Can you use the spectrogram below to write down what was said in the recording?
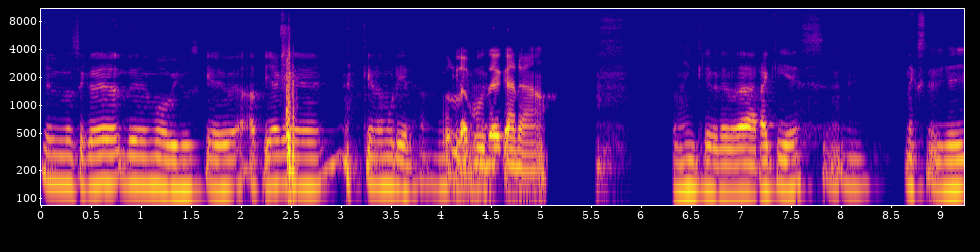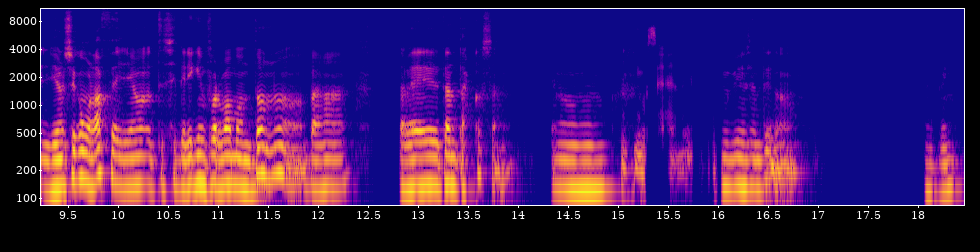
El no sé qué de, Mobius, que hacía que, que no muriera. Por la puta cara. Es increíble, Araki es. Eh, Next- yo, yo no sé cómo lo hace. yo- se tiene que informar un montón, ¿no? Para saber tantas cosas. Que no, No sé, no tiene sentido. En fin.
